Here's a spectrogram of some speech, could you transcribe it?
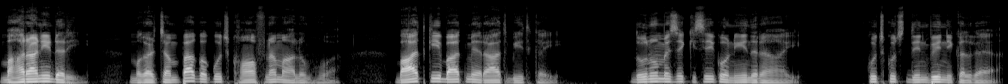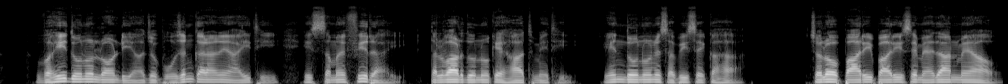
महारानी डरी। मगर चंपा को कुछ खौफ न मालूम हुआ। बात की बात में रात बीत गई। दोनों में से किसी को नींद न आई। कुछ कुछ दिन भी निकल गया। वही दोनों लौंडियाँ जो भोजन कराने आई थी, इस समय फिर आई। तलवार दोनों के हाथ में थी। इन दोनों ने सभी से कहा, चलो पारी पारी से मैदान में आओ।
